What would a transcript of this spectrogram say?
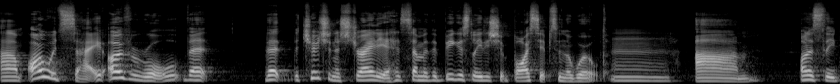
Um, I would say overall that that the church in Australia has some of the biggest leadership biceps in the world. Um, honestly,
